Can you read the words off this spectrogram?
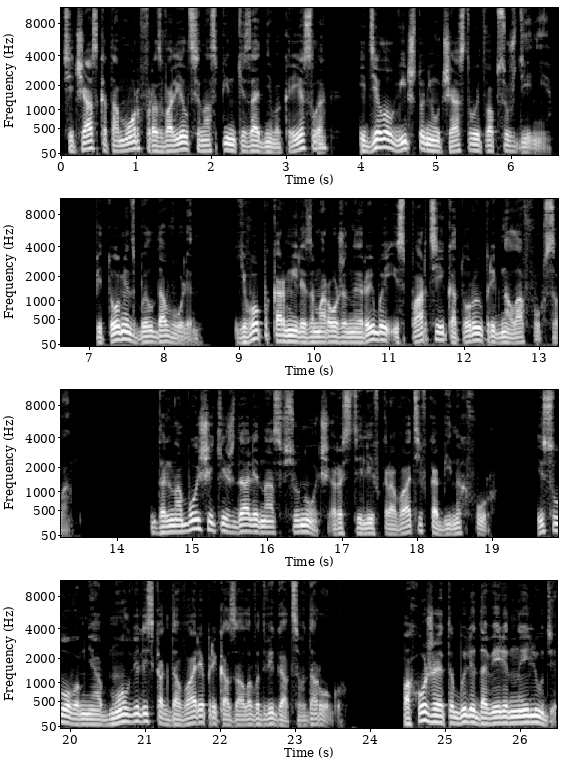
Сейчас катаморф развалился на спинке заднего кресла и делал вид, что не участвует в обсуждении. Питомец был доволен. Его покормили замороженной рыбой из партии, которую пригнала Фурсова. Дальнобойщики ждали нас всю ночь, расстелив кровати в кабинах фур. И словом не обмолвились, когда Варя приказала выдвигаться в дорогу. Похоже, это были доверенные люди,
